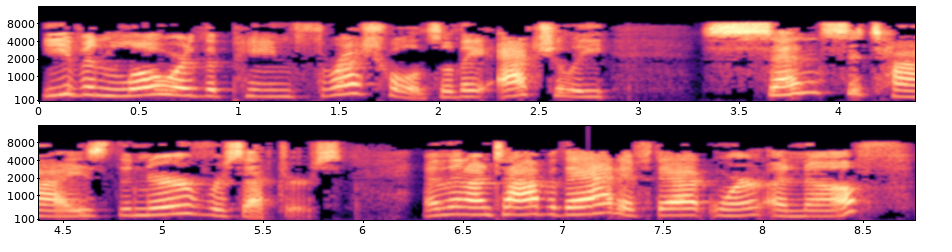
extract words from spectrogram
even lower the pain threshold. So they actually sensitize the nerve receptors. And then on top of that, if that weren't enough,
